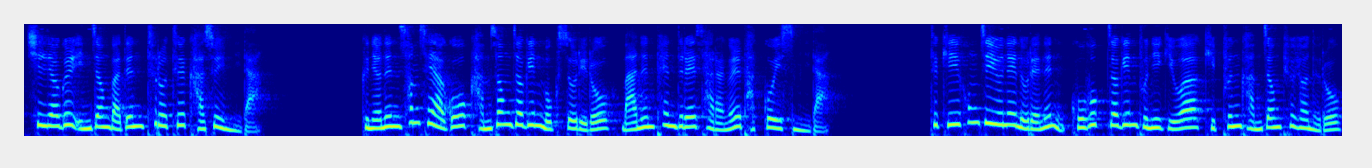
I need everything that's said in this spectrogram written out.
실력을 인정받은 트로트 가수입니다. 그녀는 섬세하고 감성적인 목소리로 많은 팬들의 사랑을 받고 있습니다. 특히 홍지윤의 노래는 고혹적인 분위기와 깊은 감정 표현으로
